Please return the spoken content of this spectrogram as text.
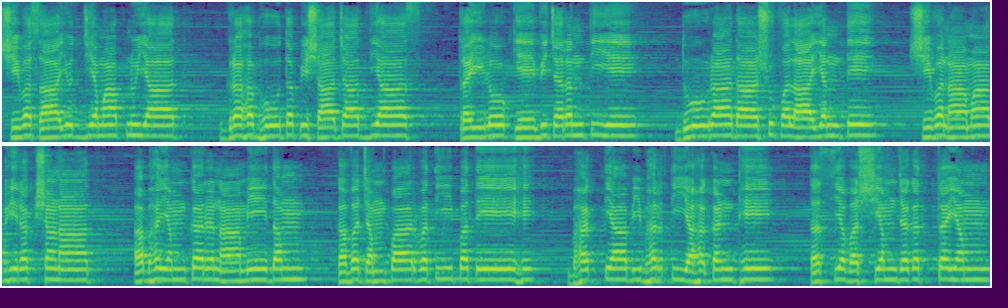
शिवसायुज्यमाप्नुयात्। ग्रहभूतपिशाचाद्यास्त्रैलोक्ये विचरन्ति ये दूरादाशु पलायन्ते शिवनामाभिरक्षणात्। अभयं करनामेदं कवचं पार्वतीपतेः भक्त्या बिभर्ति यः कण्ठे तस्य वश्यं जगत्त्रयम्।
